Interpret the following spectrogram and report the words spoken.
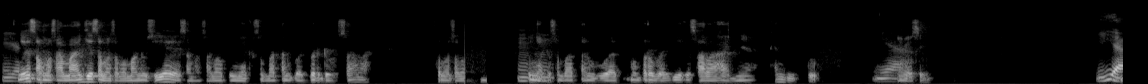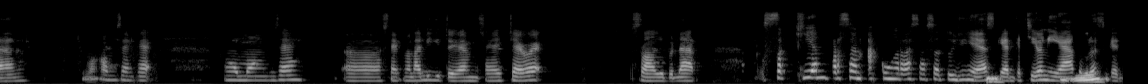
iya. ya sama-sama aja sama-sama manusia ya sama-sama punya kesempatan buat berdosa lah sama-sama mm-hmm. punya kesempatan buat memperbaiki kesalahannya kan gitu Iya. Ya sih? Iya. Cuma kalau misalnya kayak ngomong misalnya uh, statement tadi gitu ya misalnya cewek selalu benar. Sekian persen aku ngerasa setujunya ya sekian kecil nih ya aku bilang sekian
